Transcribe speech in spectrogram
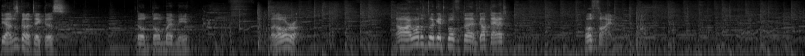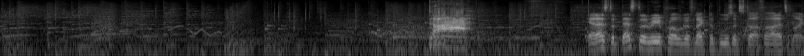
yeah, I'm just gonna take this. Don't don't bite me. But alright. Oh, I wanted to get both of them. God damn it. Well, fine. Yeah, that's the that's the real problem with like the boost and stuff. Ah, oh, that's annoying.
